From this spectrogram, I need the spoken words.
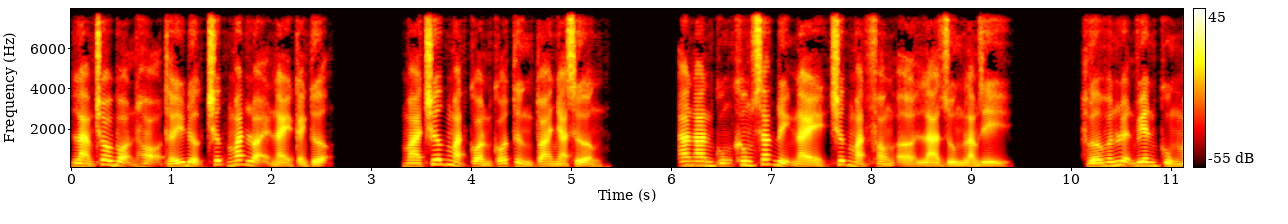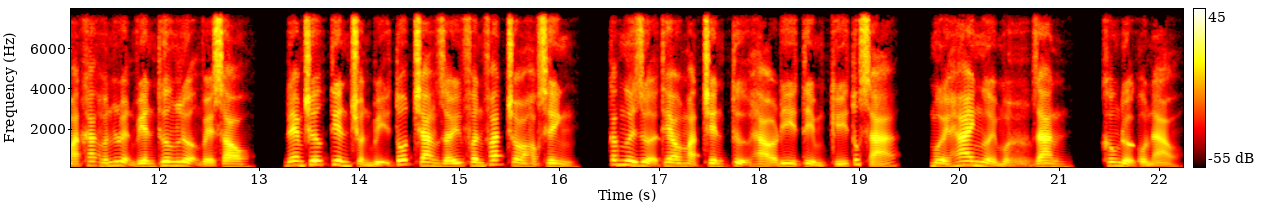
làm cho bọn họ thấy được trước mắt loại này cảnh tượng. Mà trước mặt còn có từng tòa nhà xưởng. An An cũng không xác định này trước mặt phòng ở là dùng làm gì. Hứa huấn luyện viên cùng mặt khác huấn luyện viên thương lượng về sau, đem trước tiên chuẩn bị tốt trang giấy phân phát cho học sinh, các ngươi dựa theo mặt trên tự hào đi tìm ký túc xá, 12 người một gian, không được ồn ào.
